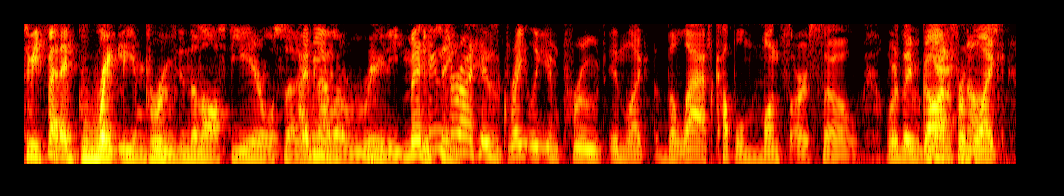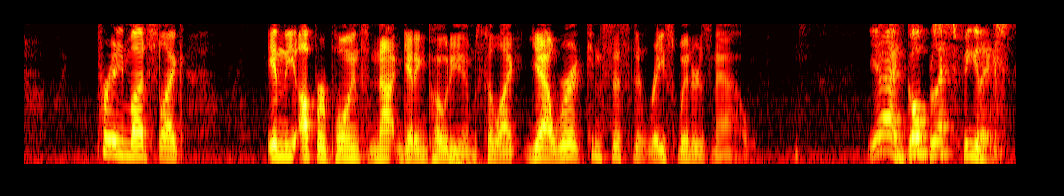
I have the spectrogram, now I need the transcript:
to be fair, they've greatly improved in the last year or so. They've I now mean, got a really good team. Mahindra has greatly improved in like the last couple months or so, where they've gone Yes, from nuts. like pretty much like in the upper points, not getting podiums, to like yeah, we're consistent race winners now. Yeah, God bless Felix,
